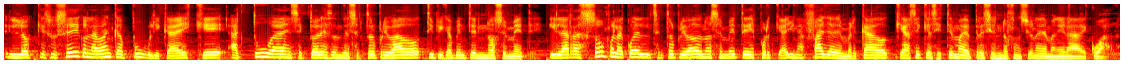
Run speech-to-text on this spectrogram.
Lo que sucede con la banca pública es que actúa en sectores donde el sector privado típicamente no se mete. Y la razón por la cual el sector privado no se mete es porque hay una falla del mercado que hace que el sistema de precios no funcione de manera adecuada.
